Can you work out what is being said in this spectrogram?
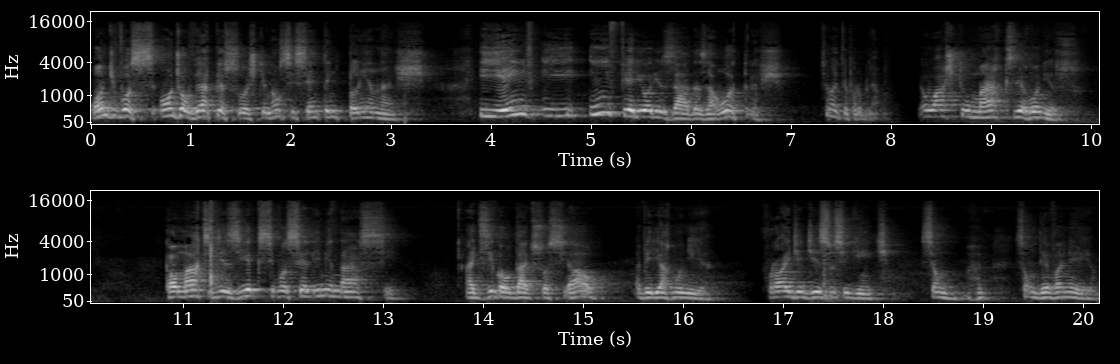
onde, você, onde houver pessoas que não se sentem plenas e, em, e inferiorizadas a outras, você vai ter problema. Eu acho que o Marx errou nisso. Karl Marx dizia que se você eliminasse a desigualdade social, haveria harmonia. Freud disse o seguinte: isso é um, isso é um devaneio.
